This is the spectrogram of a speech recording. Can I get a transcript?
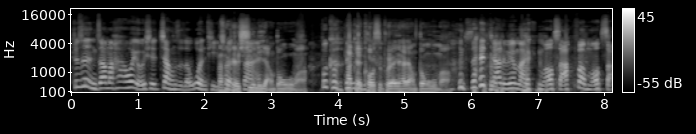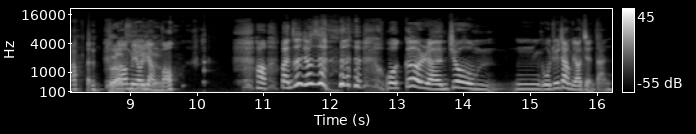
就是你知道吗？他会有一一些这样子的问题存在。那他可以虚拟养动物吗？不可以。他可以 cosplay 他养动物吗？在家里面买猫砂 放猫砂盆，然后没有养猫。好，反正就是我个人就嗯，我觉得这样比较简单，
